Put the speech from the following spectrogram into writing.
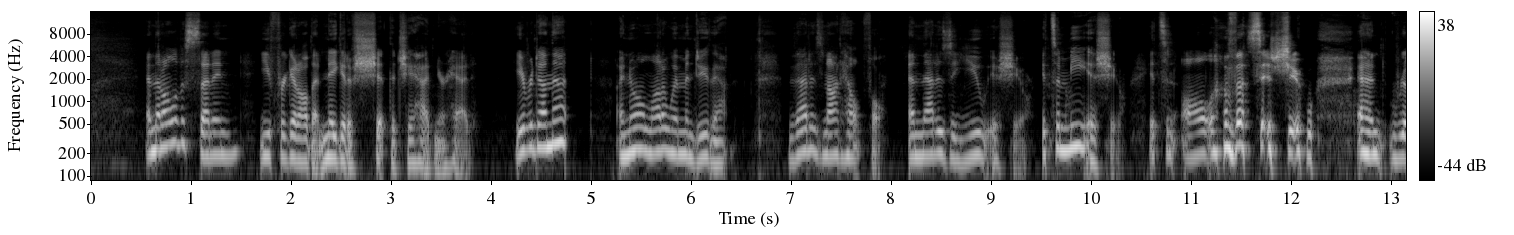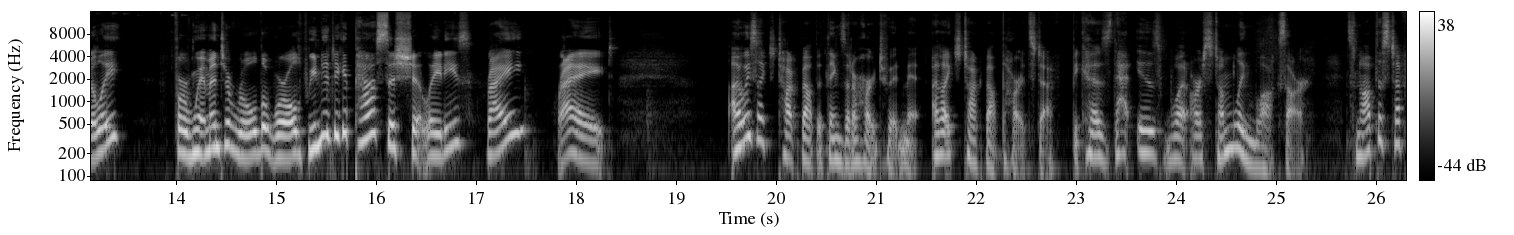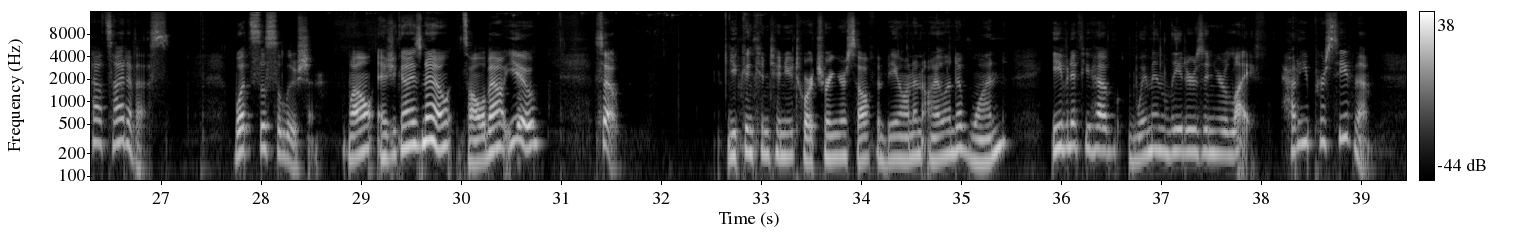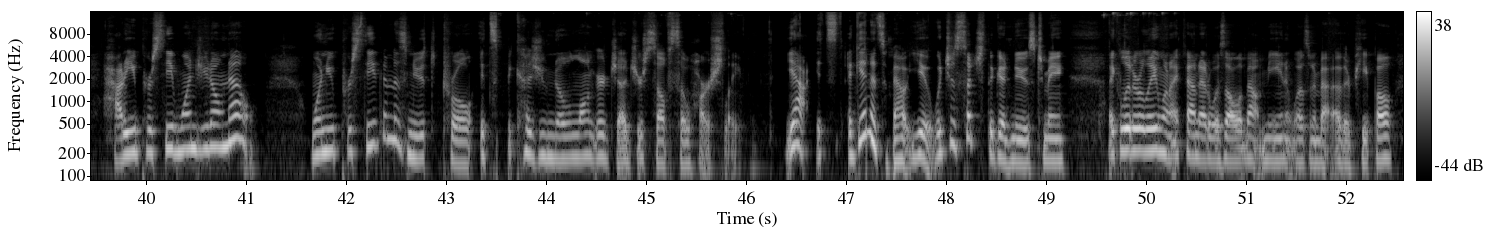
And then all of a sudden, you forget all that negative shit that you had in your head. You ever done that? I know a lot of women do that. That is not helpful. And that is a you issue. It's a me issue. It's an all of us issue. And really, for women to rule the world. We need to get past this shit, ladies, right? Right. I always like to talk about the things that are hard to admit. I like to talk about the hard stuff because that is what our stumbling blocks are. It's not the stuff outside of us. What's the solution? Well, as you guys know, it's all about you. So, you can continue torturing yourself and be on an island of one, even if you have women leaders in your life. How do you perceive them? How do you perceive ones you don't know? When you perceive them as neutral, it's because you no longer judge yourself so harshly. Yeah, it's again, it's about you, which is such the good news to me. Like literally, when I found out it was all about me and it wasn't about other people,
